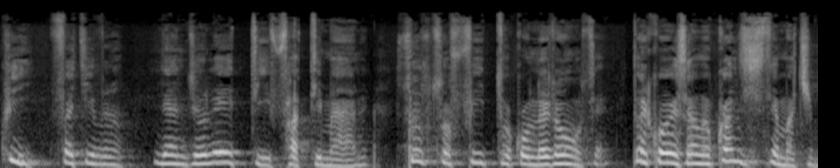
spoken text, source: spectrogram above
qui facevano gli angioletti fatti male sul soffitto con le rose per cui siamo quale sistema ci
